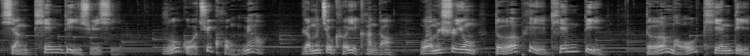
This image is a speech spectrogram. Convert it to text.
向天地学习。如果去孔庙，人们就可以看到，我们是用德配天地、德谋天地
